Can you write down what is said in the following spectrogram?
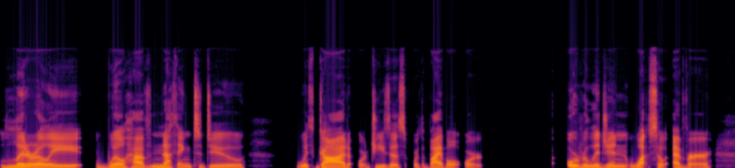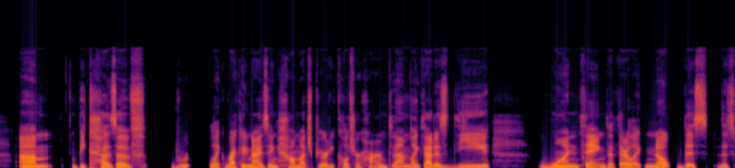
literally will have nothing to do with God or Jesus or the Bible or or religion whatsoever um, because of like recognizing how much purity culture harmed them like that is the one thing that they're like nope this this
